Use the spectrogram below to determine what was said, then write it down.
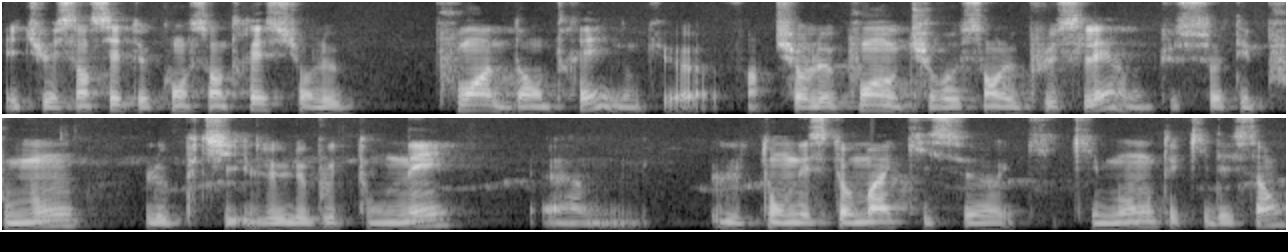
et tu es censé te concentrer sur le point d'entrée, euh, sur le point où tu ressens le plus l'air, que ce soit tes poumons, le, petit, le, bout de ton nez, euh, ton estomac qui, se, monte et qui descend,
